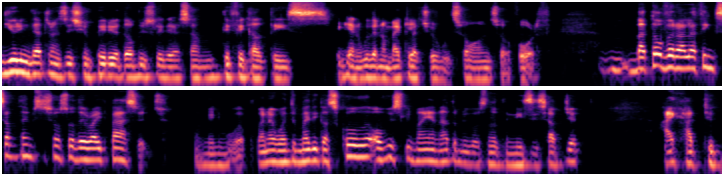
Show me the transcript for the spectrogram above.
during that transition period, obviously there are some difficulties again with the nomenclature, with so on and so forth. But overall, I think sometimes it's also the right passage. I mean, when I went to medical school, obviously my anatomy was not an easy subject. I had to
